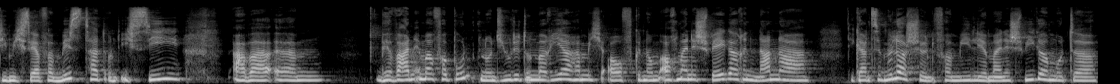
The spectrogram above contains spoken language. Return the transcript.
die mich sehr vermisst hat und ich sie. Aber ähm, wir waren immer verbunden und Judith und Maria haben mich aufgenommen, auch meine Schwägerin Nana, die ganze Müllerschön-Familie, meine Schwiegermutter.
